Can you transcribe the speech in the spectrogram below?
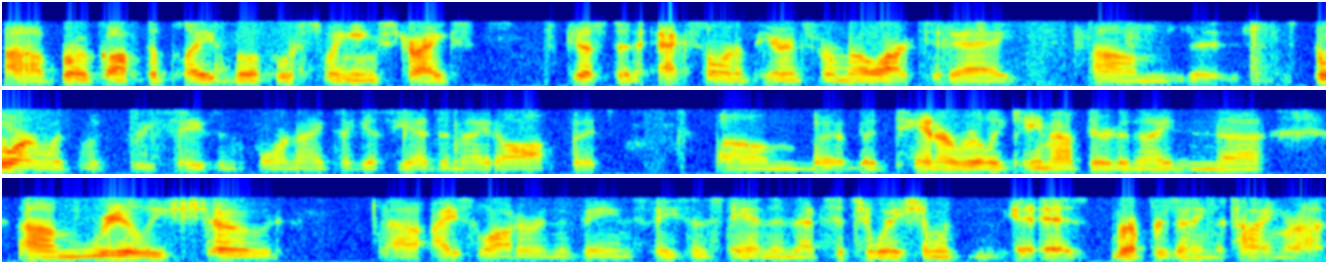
Uh, broke off the plate. Both were swinging strikes. Just an excellent appearance from Roark today. Um, Storen with with three saves and four nights. I guess he had the night off, but um, but but Tanner really came out there tonight and uh, um, really showed uh, ice water in the veins facing Stanton in that situation with as representing the tying run.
